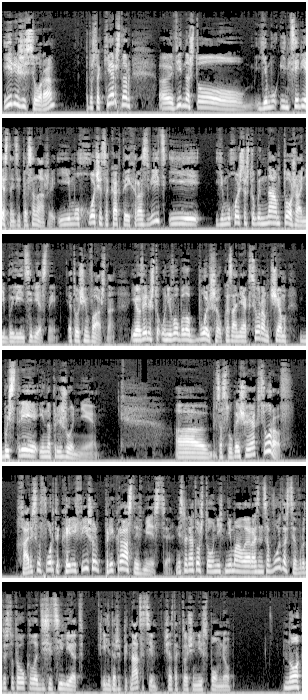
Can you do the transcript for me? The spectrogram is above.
и режиссера, Потому что Кершнер, э, видно, что ему интересны эти персонажи, и ему хочется как-то их развить, и ему хочется, чтобы нам тоже они были интересны. Это очень важно. Я уверен, что у него было больше указаний актерам, чем быстрее и напряженнее. Э, заслуга еще и актеров. Харрисон Форд и Кэрри Фишер прекрасны вместе. Несмотря на то, что у них немалая разница в возрасте, вроде что-то около 10 лет, или даже 15, сейчас так точно не вспомню. Но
